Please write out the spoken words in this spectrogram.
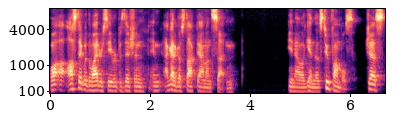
Well, I'll stick with the wide receiver position, and I got to go stock down on Sutton. You know, again, those two fumbles, just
